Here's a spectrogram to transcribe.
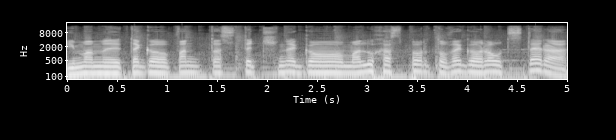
i mamy tego fantastycznego malucha sportowego Roadstera.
